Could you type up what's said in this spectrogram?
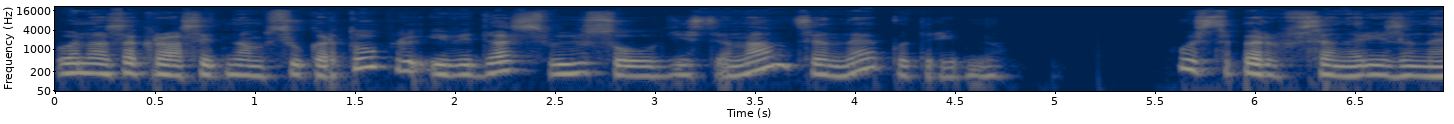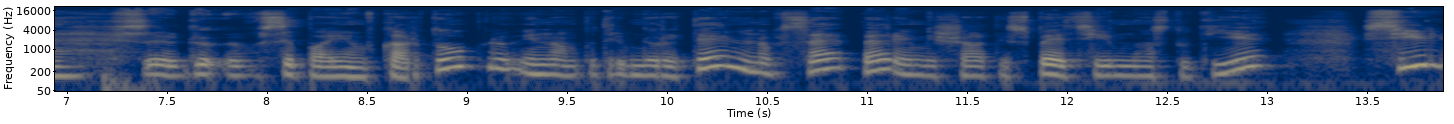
вона закрасить нам всю картоплю і віддасть свою солодість, а нам це не потрібно. Ось тепер все нарізане всипаємо в картоплю, і нам потрібно ретельно все перемішати. Спеції в нас тут є, сіль,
